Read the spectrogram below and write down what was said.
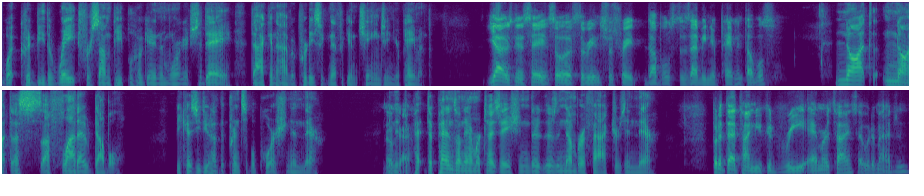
what could be the rate for some people who are getting the mortgage today, that can have a pretty significant change in your payment. Yeah, I was going to say. So if the interest rate doubles, does that mean your payment doubles? Not not a, a flat out double, because you do have the principal portion in there, and okay. it de- depends on amortization. There, there's a number of factors in there. But at that time, you could re-amortize. I would imagine.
